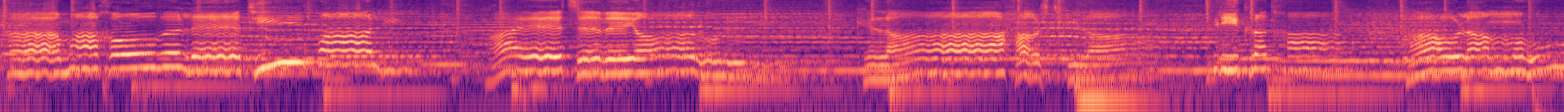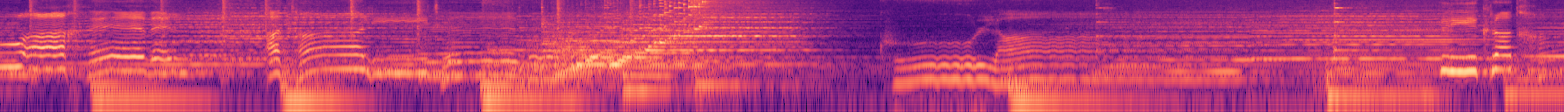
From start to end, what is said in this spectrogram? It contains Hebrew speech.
המחוב לטיפה לי העצב ירון לי כלחש תפילה לקראתך. העולם הוא הבל אתה לי תבל לקראתך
